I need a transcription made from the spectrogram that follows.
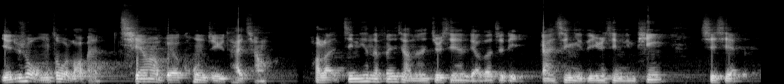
也就是说我们作为老板，千万不要控制欲太强。好了，今天的分享呢就先聊到这里，感谢你的用心聆听，谢谢。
